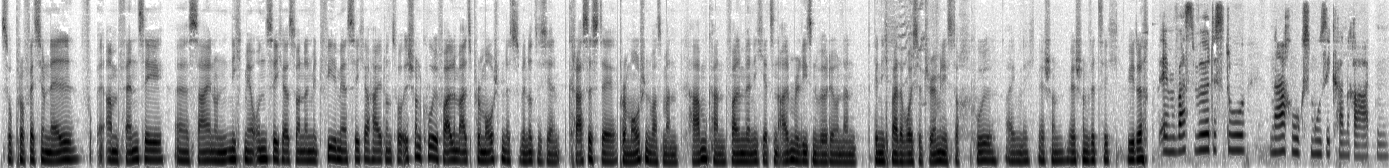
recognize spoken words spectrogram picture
so professionell am Fernseh äh, sein und nicht mehr unsicher, sondern mit viel mehr Sicherheit und so ist schon cool. Vor allem als Promotion, das zu benutzen, ist ja die krasseste Promotion, was man haben kann. Vor allem, wenn ich jetzt ein Album releasen würde und dann bin ich bei The Voice of Germany, ist doch cool eigentlich. Wäre schon, wär schon witzig wieder. Ähm, was würdest du Nachwuchsmusikern raten?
